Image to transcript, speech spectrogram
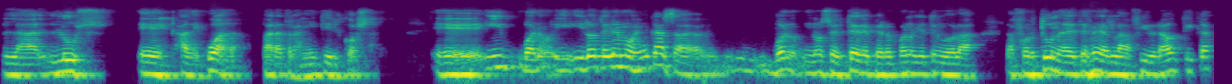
la luz es adecuada para transmitir cosas. Eh, y bueno, y, lo tenemos en casa. Bueno, no sé ustedes, pero bueno, yo tengo la, la fortuna de tener la fibra óptica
